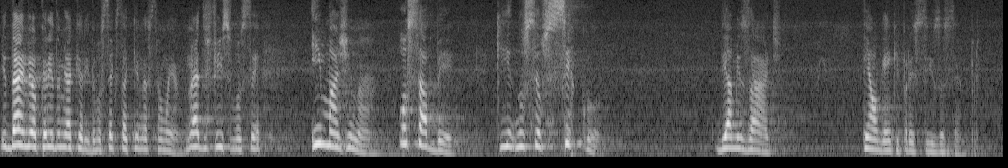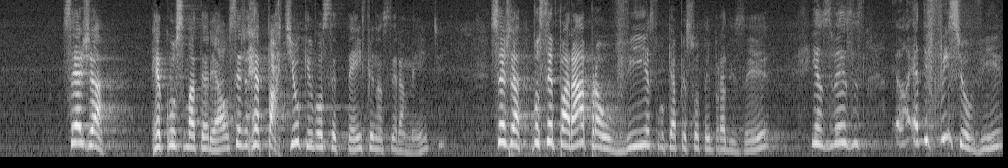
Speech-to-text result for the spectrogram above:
E daí, meu querido, minha querida, você que está aqui nesta manhã, não é difícil você imaginar ou saber que no seu círculo de amizade tem alguém que precisa sempre. Seja recurso material, seja repartir o que você tem financeiramente, seja você parar para ouvir o que a pessoa tem para dizer, e às vezes é difícil ouvir,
